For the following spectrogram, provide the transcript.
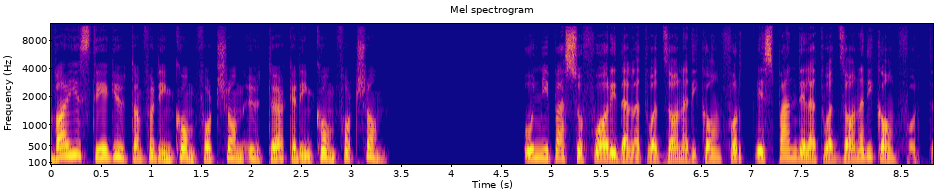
Varje steg utanför din komfortzon utökar din komfortzon. Ogni passo fuori dalla tua zona di comfort espande la tua zona di comfort.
